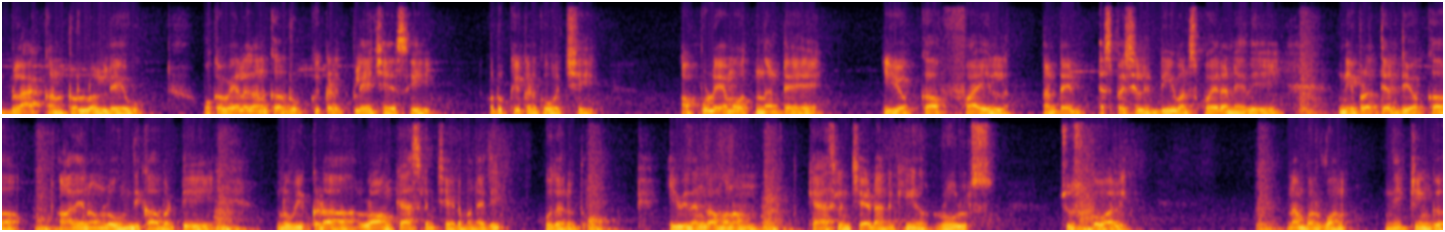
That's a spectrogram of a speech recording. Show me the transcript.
బ్లాక్ కంట్రోల్లో లేవు. ఒకవేళ కనుక రుక్ ఇక్కడికి ప్లే చేసి రుక్ ఇక్కడికి వచ్చి అప్పుడు ఏమవుతుందంటే ఈ యొక్క ఫైల్ అంటే ఎస్పెషల్లీ డి వన్ స్క్వేర్ అనేది నీ ప్రత్యర్థి యొక్క ఆధీనంలో ఉంది కాబట్టి నువ్వు ఇక్కడ లాంగ్ క్యాస్లింగ్ చేయడం అనేది కుదరదు. ఈ విధంగా మనం క్యాస్లింగ్ చేయడానికి రూల్స్ చూసుకోవాలి. నంబర్ వన్ నీ కింగ్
